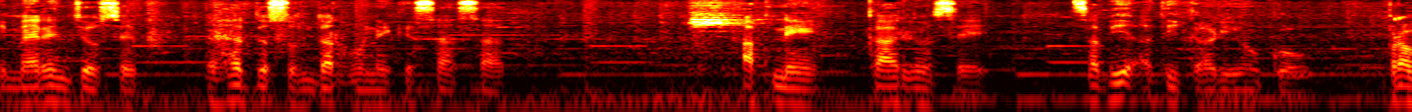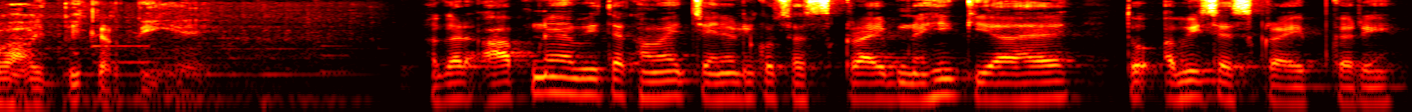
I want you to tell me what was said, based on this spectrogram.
कि मैरिन जोसेफ बेहद सुंदर होने के साथ साथ अपने कार्यों से सभी अधिकारियों को प्रभावित भी करती है। अगर आपने अभी तक हमारे चैनल को सब्सक्राइब नहीं किया है तो अभी सब्सक्राइब करें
